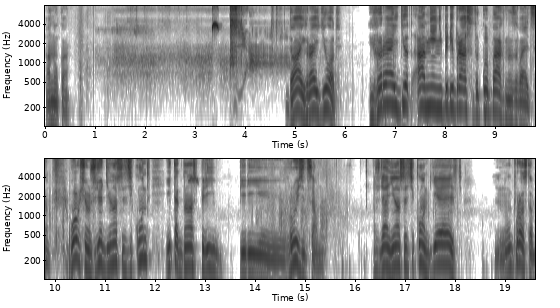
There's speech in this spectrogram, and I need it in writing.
А ну-ка. Да, игра идет. Игра идет, а мне не перебрасывает, такой баг называется. В общем, ждет 90 секунд, и тогда нас пере... перегрузится. Ждем 90 секунд, есть. Ну просто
